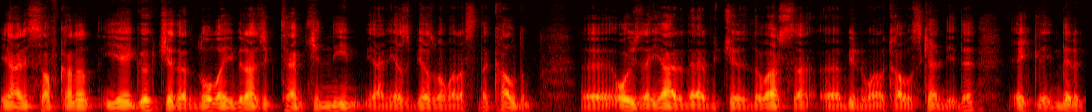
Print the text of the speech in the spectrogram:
yani Safkan'ın Y Gökçe'den dolayı birazcık temkinliyim. Yani yazıp yazmam arasında kaldım. Ee, o yüzden yarın eğer bütçenizde varsa e, bir numaralı Kalvas Kendi'yi de ekleyin derim.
